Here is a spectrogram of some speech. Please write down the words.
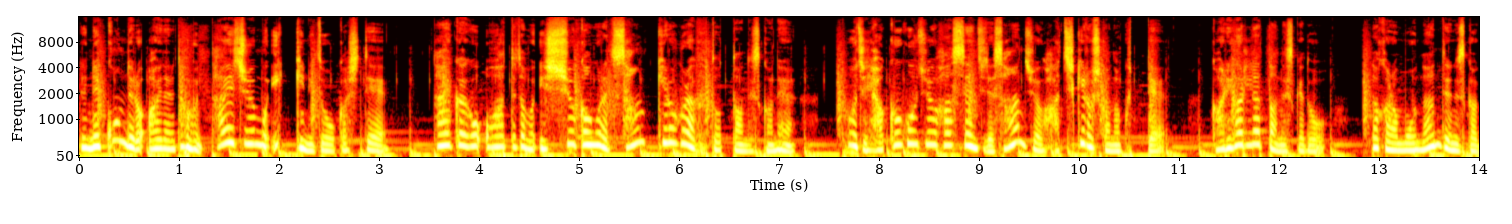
で寝込んでる間に多分体重も一気に増加して大会が終わって多分1週間ぐらいで3キロぐらい太ったんですかね。当時158センチで38キロしかなくってガリガリだったんですけどだからもう何て言うんですか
